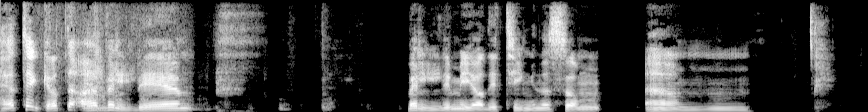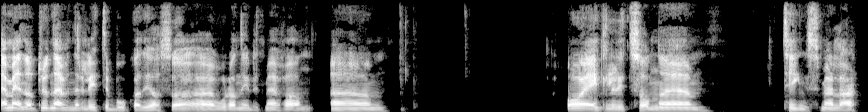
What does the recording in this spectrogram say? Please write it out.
Jeg tenker at det er veldig Veldig mye av de tingene som um, Jeg mener at du nevner det litt i boka di også, uh, hvordan gi litt mer faen. Um, og egentlig litt sånn eh, ting som jeg har lært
